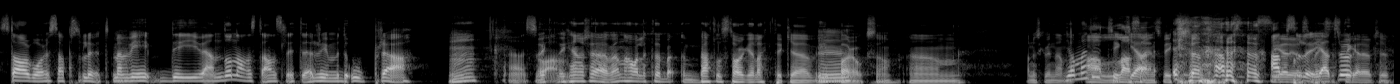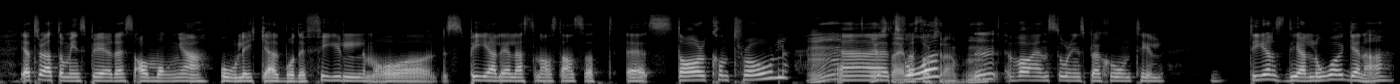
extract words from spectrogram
Star Wars, absolut. Men vi, det är ju ändå någonstans lite rymdopera. Mm. Det, det kanske även har lite Ba- Battlestar Galactica-vibbar Mm. också. Um, nu ska vi nämna Ja, alla science fiction-serier Absolut, som jag tror-. Typ. Jag tror att de inspirerades av många olika, både film och spel. Jag läste någonstans att eh, Star Control Mm, Eh. Mm. mm, var en stor inspiration till dels dialogerna.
